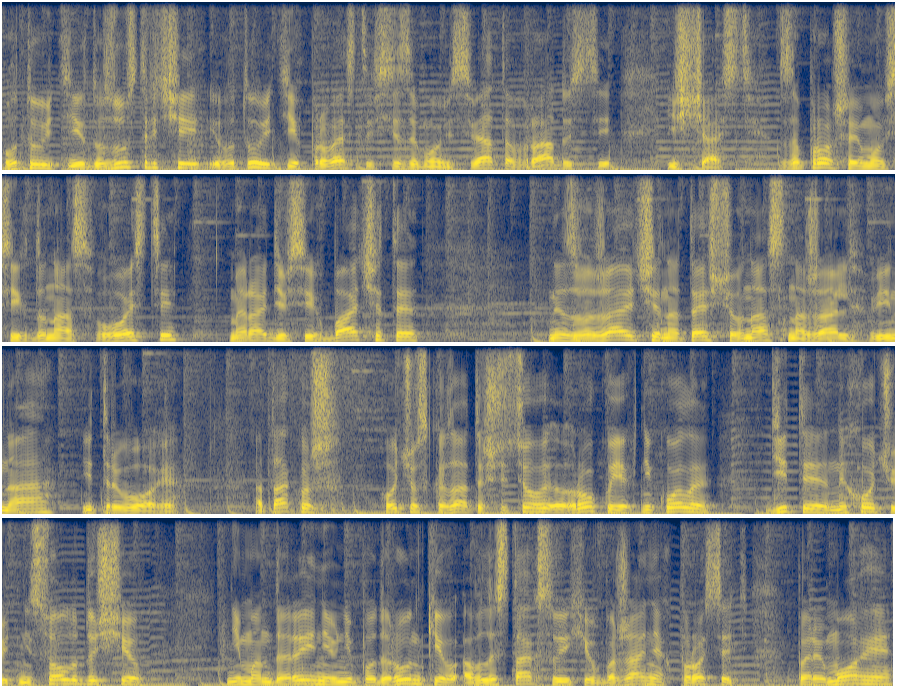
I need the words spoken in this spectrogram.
готують їх до зустрічі і готують їх провести всі зимові свята в радості і щасті. Запрошуємо всіх до нас в гості. Ми раді всіх бачити незважаючи на те, що в нас, на жаль, війна і тривоги. А також хочу сказати, що цього року, як ніколи, діти не хочуть ні солодощів, ні мандаринів, ні подарунків, а в листах своїх і в бажаннях просять перемоги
